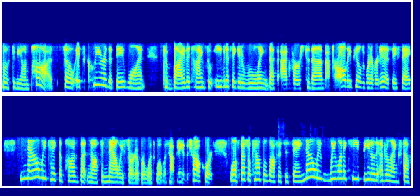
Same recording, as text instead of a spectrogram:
supposed to be on pause." So it's clear that they want to buy the time. So even if they get a ruling that's adverse to them after all the appeals or whatever it is, they say, "Now we take the pause button off, and now we start over with what was happening at the trial court." While special counsel's office is saying, "No, we we want to keep you know the underlying stuff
